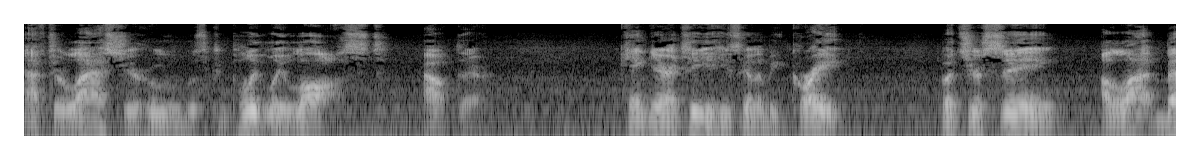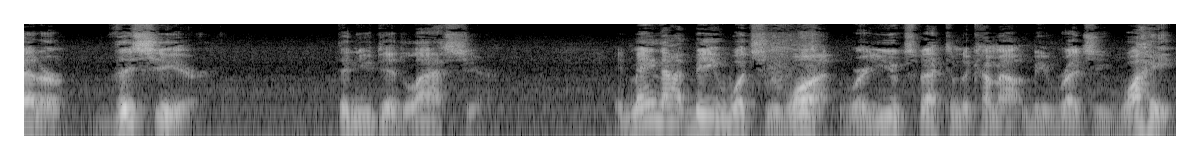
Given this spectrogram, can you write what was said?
after last year, who was completely lost out there. I can't guarantee you he's going to be great, but you're seeing a lot better this year than you did last year. It may not be what you want, where you expect him to come out and be Reggie White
